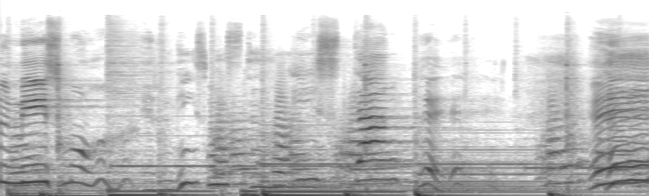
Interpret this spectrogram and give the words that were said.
el mismo el mismo instante. instante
